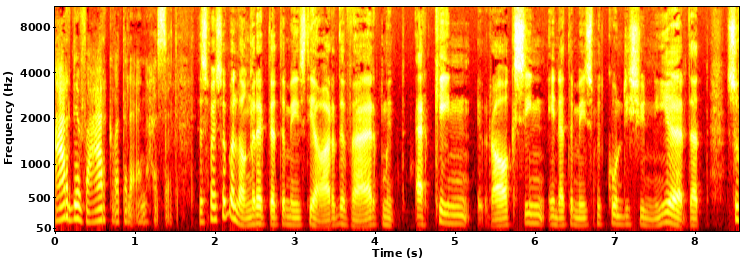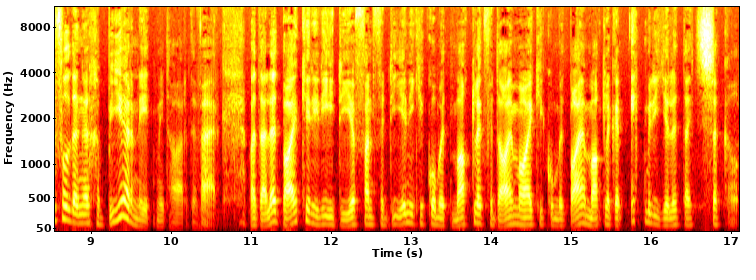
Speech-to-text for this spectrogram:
harde werk wat hulle ingesit het. Dit is my so belangrik dat 'n mens die harde werk moet erken, raak sien en dat 'n mens moet kondisioneer dat soveel dinge gebeur net met harde werk. Want hulle het baie keer hierdie idee van vir die enetjie kom dit maklik, vir daai maatjie kom dit baie maklik en ek moet die hele tyd sukkel.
